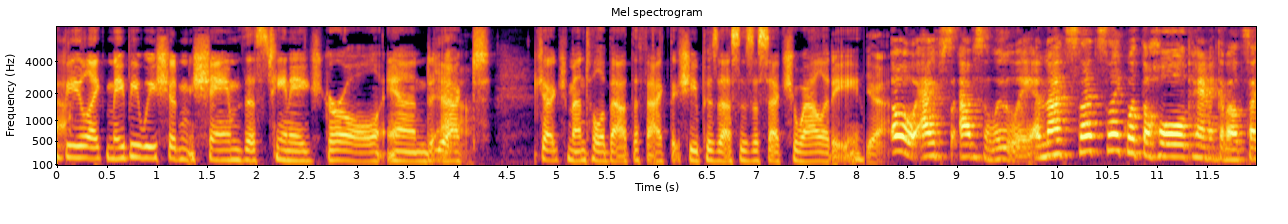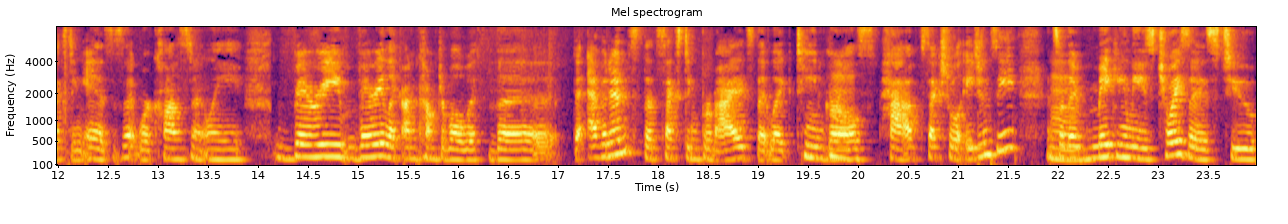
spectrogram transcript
can be like, maybe we shouldn't shame this teenage girl and Yeah. act judgmental about the fact that she possesses a sexuality. Yeah. Oh, abs- absolutely. And that's that's like what the whole panic about sexting is is that we're constantly very very like uncomfortable with the the evidence that sexting provides that like teen girls have sexual agency and so they're making these choices to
